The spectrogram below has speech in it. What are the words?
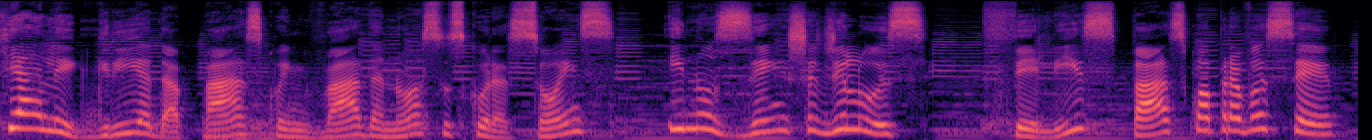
Que a alegria da Páscoa invada nossos corações e nos encha de luz. Feliz Páscoa para você!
